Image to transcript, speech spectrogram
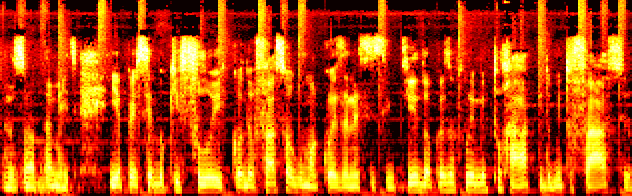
Exatamente. E eu percebo que flui. Quando eu faço alguma coisa nesse sentido, a coisa flui muito rápido, muito fácil.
